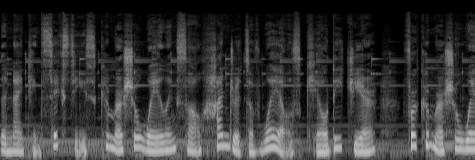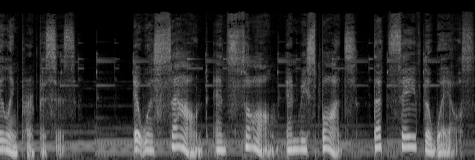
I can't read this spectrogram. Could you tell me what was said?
The 1960s, commercial whaling saw hundreds of whales killed each year for commercial whaling purposes. It was sound and song and response that saved the whales.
